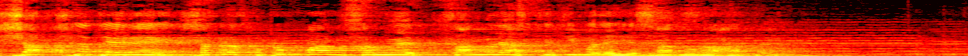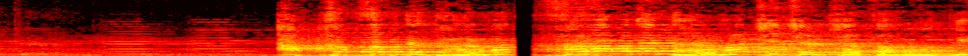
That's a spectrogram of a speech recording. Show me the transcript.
शांततेने सगळं कुटुंबांसमवेत चांगल्या स्थितीमध्ये हे साधू राहत आहे चर्चा चालू होती.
